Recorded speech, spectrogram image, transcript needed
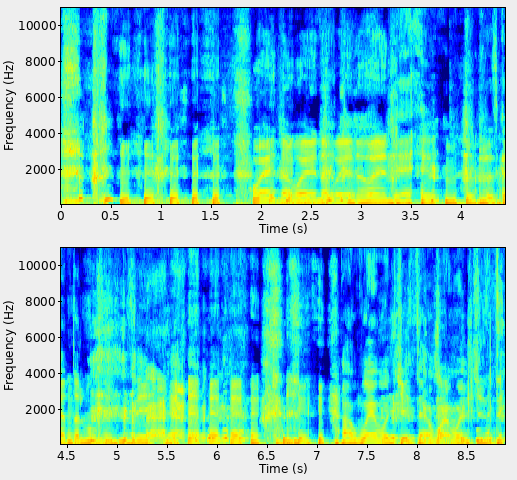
Bueno, bueno, bueno, bueno. Rescató el momento, sí. A huevo el chiste, a huevo el chiste.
